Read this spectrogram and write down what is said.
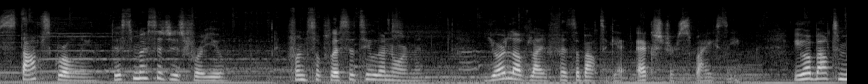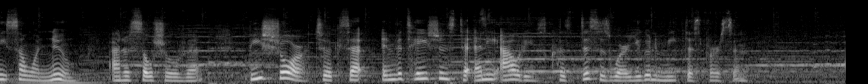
Stop scrolling. This message is for you. From Simplicity Lenormand. Your love life is about to get extra spicy. You're about to meet someone new at a social event. Be sure to accept invitations to any outings because this is where you're going to meet this person.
